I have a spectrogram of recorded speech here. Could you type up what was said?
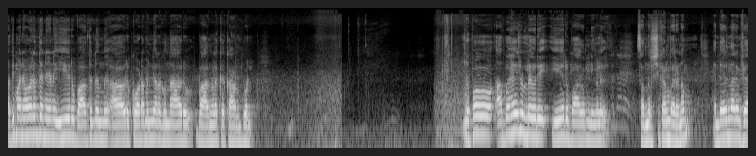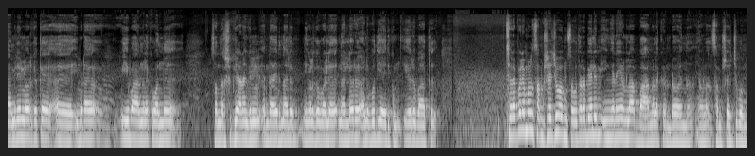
അതിമനോഹരം തന്നെയാണ് ഈ ഒരു ഭാഗത്ത് നിന്ന് ആ ഒരു കോടമഞ്ഞിറങ്ങുന്ന ആ ഒരു ഭാഗങ്ങളൊക്കെ കാണുമ്പോൾ. ഇപ്പോൾ അബഹയിലുള്ളവർ ഈ ഒരു ഭാഗം നിങ്ങൾ സന്ദർശിക്കാൻ വരണം. എന്തായിരുന്നാലും ഫാമിലിയുള്ളവർക്കൊക്കെ ഇവിടെ ഈ ഭാഗങ്ങളൊക്കെ വന്ന് സന്ദർശിക്കുകയാണെങ്കിൽ എന്തായിരുന്നാലും നിങ്ങൾക്ക് വളരെ നല്ലൊരു അനുഭൂതിയായിരിക്കും ഈ ഒരു ഭാഗത്ത്. ചിലപ്പോൾ നമ്മൾ സംശയിച്ചു പോകും സൗദി അറേബ്യയിലും ഇങ്ങനെയുള്ള ഭാഗങ്ങളൊക്കെ ഉണ്ടോ എന്ന് നമ്മൾ സംശയിച്ചു പോകും.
